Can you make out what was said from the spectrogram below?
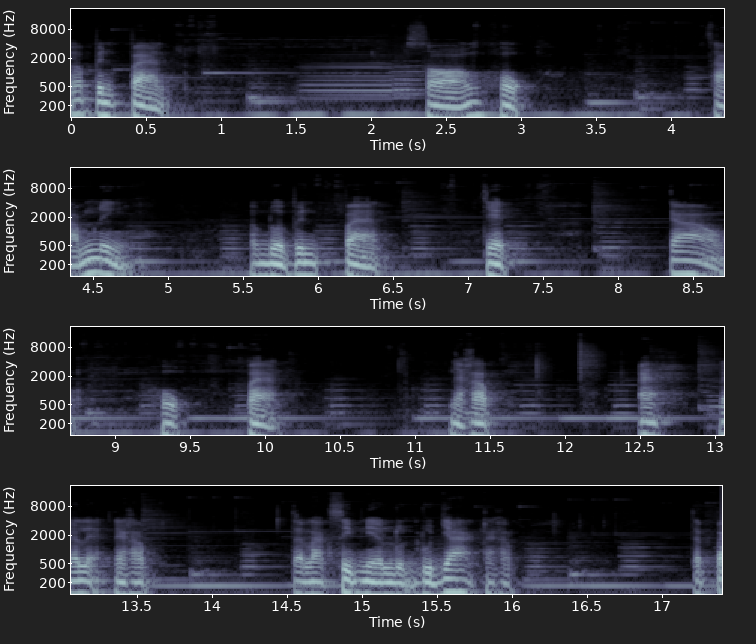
ก็เป็นแปดสองหกสามหนึ่งคำนวณเป็นแปดเจ็ดเก้าหกแปดนะครับ อะ นั่นแหละนะครับ แต่หลักสิบเนี่ยหลุดหลุดยากนะครับ แต่แป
